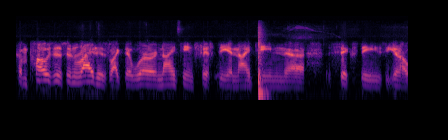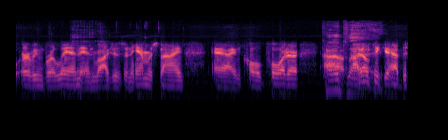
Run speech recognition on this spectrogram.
composers and writers like there were in 1950 and 1960s. You know, Irving Berlin and Rodgers and Hammerstein and Cole Porter. Uh, I don't think you have the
